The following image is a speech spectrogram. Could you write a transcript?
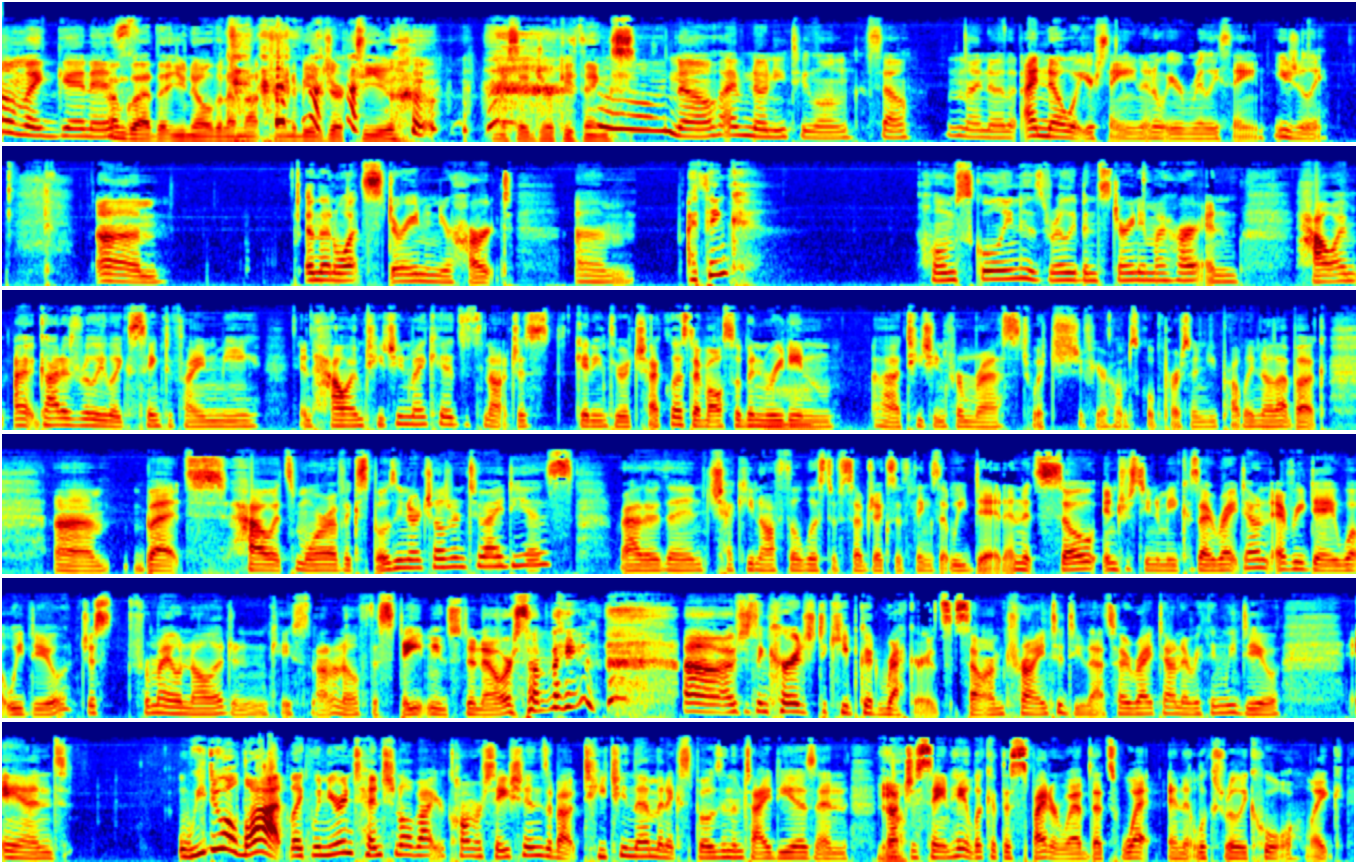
Oh my goodness. I'm glad that you know that I'm not trying to be a jerk to you. when I say jerky things. Oh no, I've known you too long, so mm, I know that I know what you're saying. I know what you're really saying. Usually, um, and then what's stirring in your heart? Um, I think homeschooling has really been stirring in my heart, and how I'm I, God is really like sanctifying me and how I'm teaching my kids. It's not just getting through a checklist. I've also been reading uh, Teaching from Rest, which if you're a homeschool person, you probably know that book. Um, but how it's more of exposing our children to ideas rather than checking off the list of subjects of things that we did. And it's so interesting to me because I write down every day what we do just for my own knowledge and in case, I don't know if the state needs to know or something. uh, I was just encouraged to keep good records. So I'm trying to do that. So I write down everything we do. And we do a lot. Like when you're intentional about your conversations, about teaching them and exposing them to ideas and Yeah. not just saying, hey, look at this spider web that's wet and it looks really cool. Like,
